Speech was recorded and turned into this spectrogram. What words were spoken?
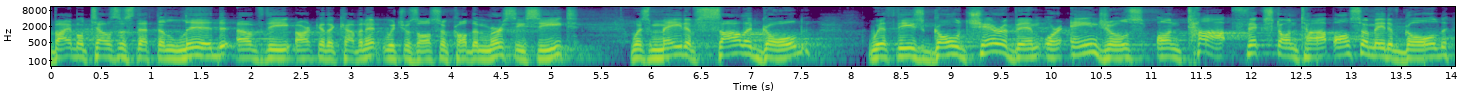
Bible tells us that the lid of the Ark of the Covenant, which was also called the mercy seat, was made of solid gold with these gold cherubim or angels on top, fixed on top, also made of gold,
